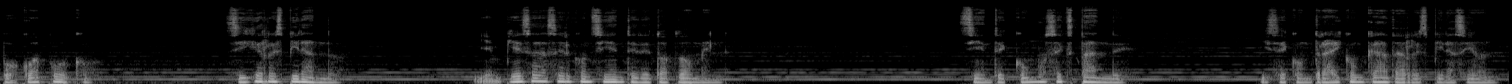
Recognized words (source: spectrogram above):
Poco a poco, sigue respirando y empieza a ser consciente de tu abdomen. Siente cómo se expande y se contrae con cada respiración.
